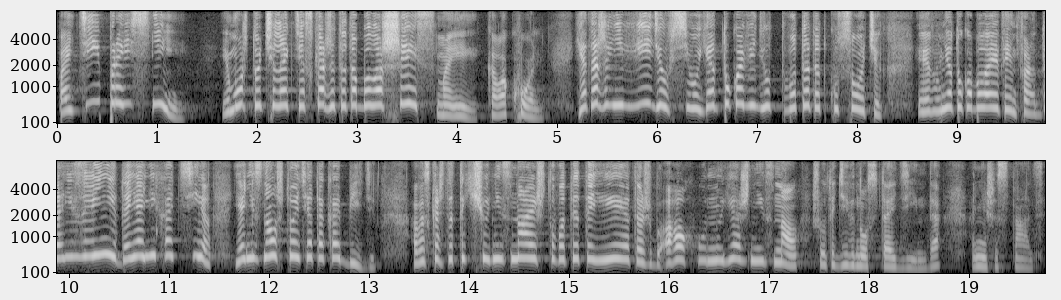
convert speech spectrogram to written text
Пойди и проясни. И может тот человек тебе скажет, это было шесть моей колоколь. Я даже не видел всего, я только видел вот этот кусочек. И у меня только была эта информация. Да извини, да я не хотел, я не знал, что я тебя так обидел. А вы скажете, да ты еще не знаешь, что вот это и это же. Ах, ну я же не знал, что это 91, да, а не 16.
